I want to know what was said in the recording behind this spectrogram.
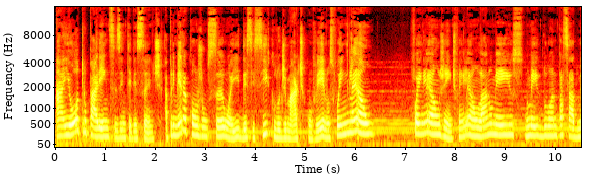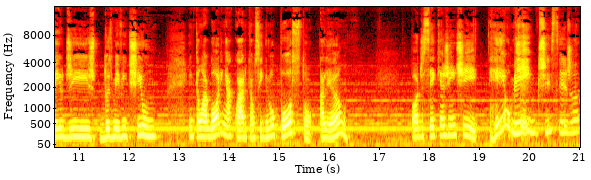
aí outro parênteses interessante, a primeira conjunção aí desse ciclo de Marte com Vênus foi em Leão. Foi em Leão, gente, foi em Leão lá no meio, no meio do ano passado, meio de 2021. Então agora em Aquário, que é um signo oposto a Leão, Pode ser que a gente realmente seja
